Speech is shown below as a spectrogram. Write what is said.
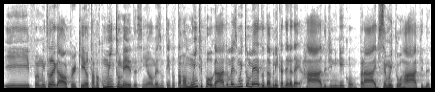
E foi muito legal, porque eu estava com muito medo, assim, ao mesmo tempo eu estava muito empolgado, mas muito medo da brincadeira dar errado, de ninguém comprar, de ser muito rápida.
